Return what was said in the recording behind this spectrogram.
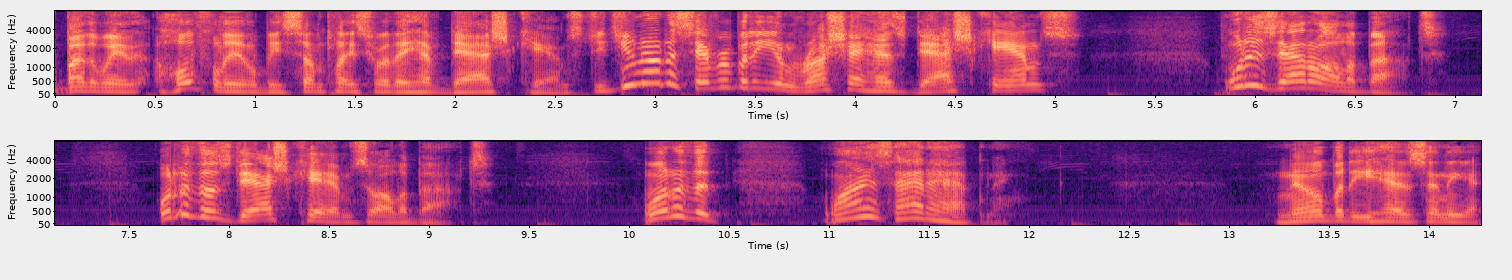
By the way, hopefully it'll be someplace where they have dash cams. Did you notice everybody in Russia has dash cams? What is that all about? What are those dash cams all about? One of the, why is that happening? Nobody has any,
